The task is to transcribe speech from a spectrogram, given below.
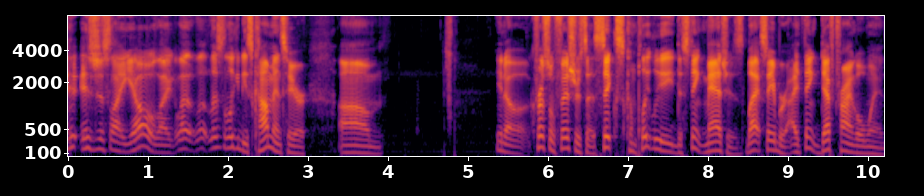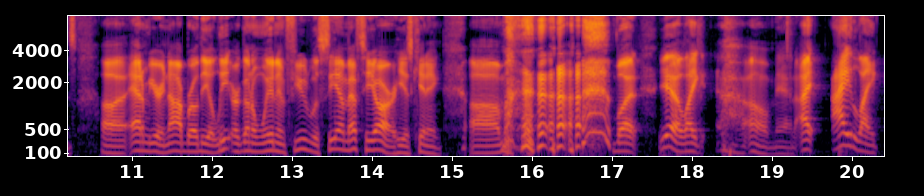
it- it's just like yo like let, let, us look at these comments here. Um you know crystal fisher says six completely distinct matches. Black saber i think death triangle wins. Uh adam yuri nah bro the elite are gonna win and feud with cmftr he is kidding. Um but yeah like oh man. I i like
